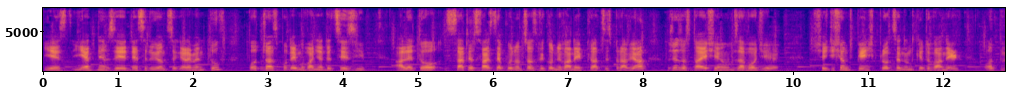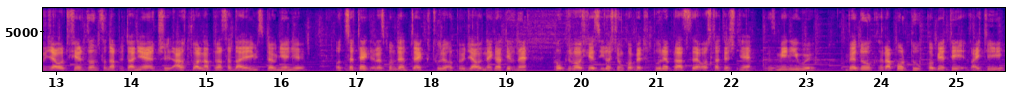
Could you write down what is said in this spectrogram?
jest jednym z decydujących elementów podczas podejmowania decyzji, ale to satysfakcja płynąca z wykonywanej pracy sprawia, że zostaje się w zawodzie. 65% ankietowanych odpowiedziało twierdząco na pytanie, czy aktualna praca daje im spełnienie. Odsetek respondentek, które odpowiedziały negatywne, pokrywał się z ilością kobiet, które pracę ostatecznie zmieniły. Według raportu Kobiety w IT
